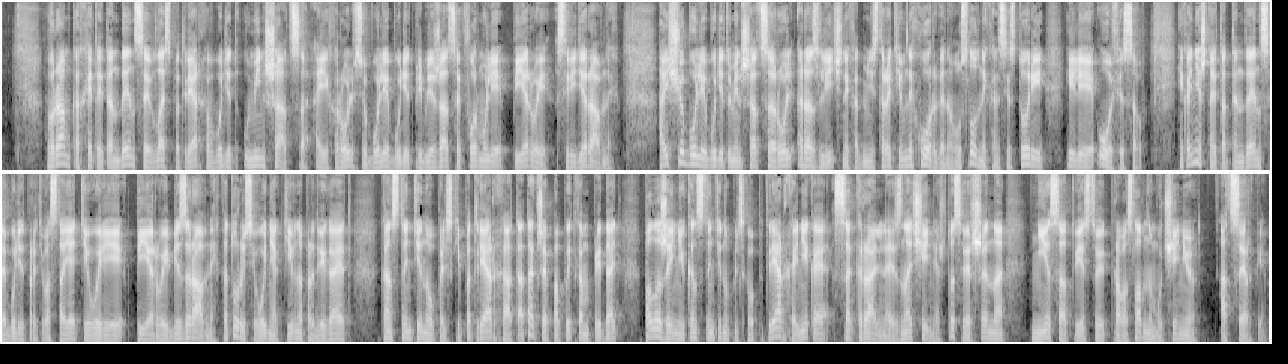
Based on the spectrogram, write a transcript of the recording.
В рамках этой тенденции власть патриархов будет уменьшаться, а их роль все более будет приближаться к формуле «первый среди равных». А еще более будет уменьшаться роль различных административных органов, условных консисторий или офисов. И, конечно, эта тенденция будет противостоять теории «первый без равных», которую сегодня активно продвигает Константинопольский патриархат, а также попыткам придать положению Константинопольского патриарха некое сакральное значение, что совершенно не соответствует православному учению о церкви.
